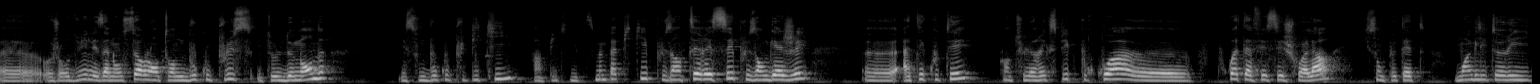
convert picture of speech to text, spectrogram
euh, aujourd'hui, les annonceurs l'entendent beaucoup plus. Ils te le demandent, mais sont beaucoup plus piqués. Enfin, piqués. C'est même pas piqués, plus intéressés, plus engagés à t'écouter quand tu leur expliques pourquoi, euh, pourquoi tu as fait ces choix-là, qui sont peut-être moins glittery,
